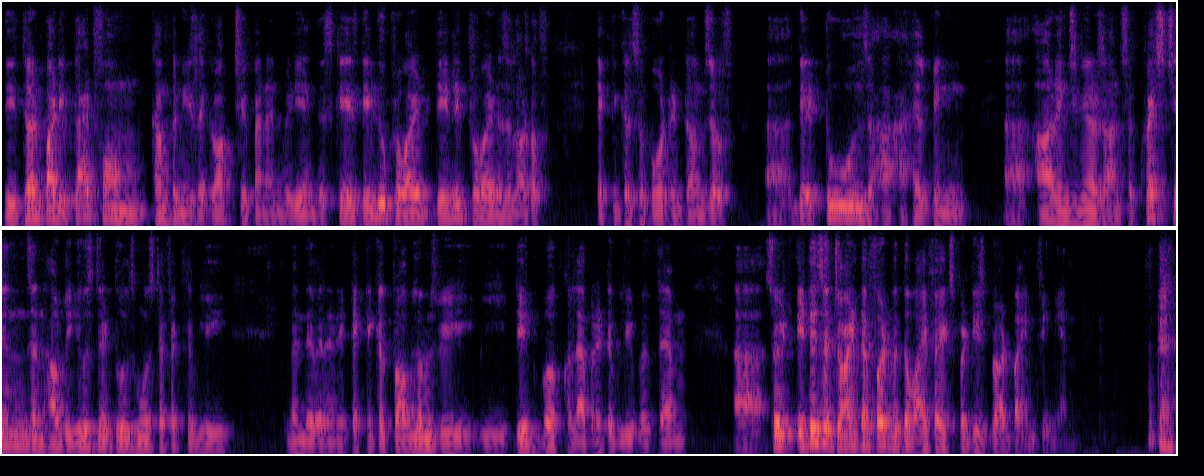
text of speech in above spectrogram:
the third-party platform companies like Rockchip and NVIDIA in this case, they do provide, they did provide us a lot of technical support in terms of uh, their tools, uh, helping uh, our engineers answer questions and how to use their tools most effectively. When there were any technical problems, we, we did work collaboratively with them. Uh, so it, it is a joint effort with the Wi-Fi expertise brought by Infineon. Okay.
